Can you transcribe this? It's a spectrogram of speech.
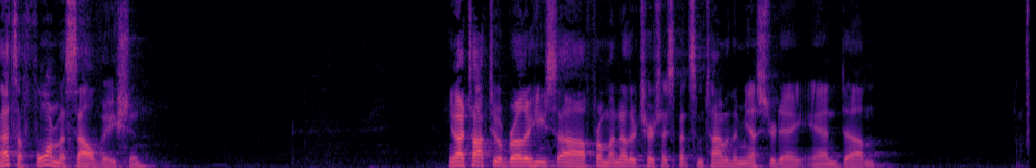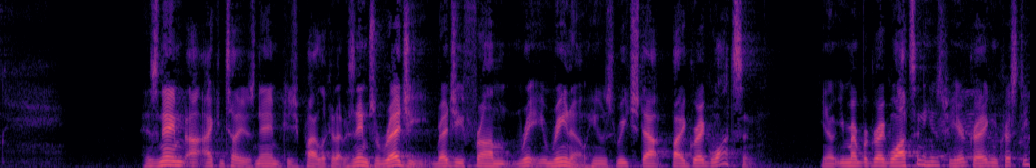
That's a form of salvation. You know, I talked to a brother. He's uh, from another church. I spent some time with him yesterday, and um, his name, I can tell you his name because you probably look it up. His name's Reggie. Reggie from Reno. He was reached out by Greg Watson. You know, you remember Greg Watson? He was here, Greg and Christy.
